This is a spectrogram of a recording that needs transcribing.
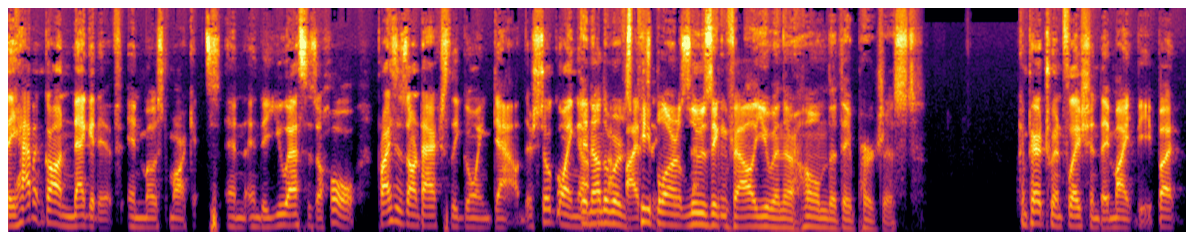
they haven't gone negative in most markets. And in the US as a whole, prices aren't actually going down. They're still going up. In other words, 5, people aren't losing value in their home that they purchased. Compared to inflation, they might be, but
